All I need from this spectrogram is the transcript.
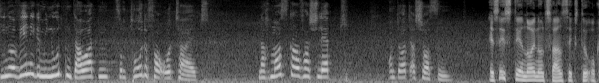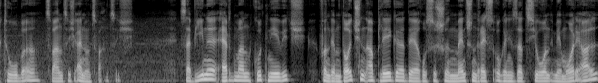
die nur wenige Minuten dauerten, zum Tode verurteilt, nach Moskau verschleppt und dort erschossen. Es ist der 29. Oktober 2021. Sabine Erdmann-Kutniewicz von dem deutschen Ableger der russischen Menschenrechtsorganisation Memorial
